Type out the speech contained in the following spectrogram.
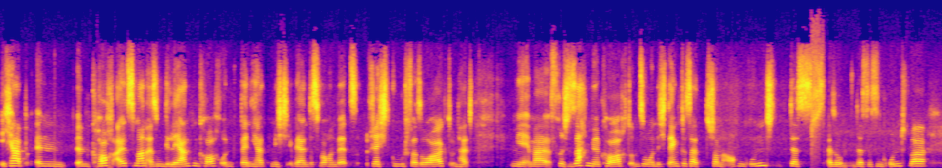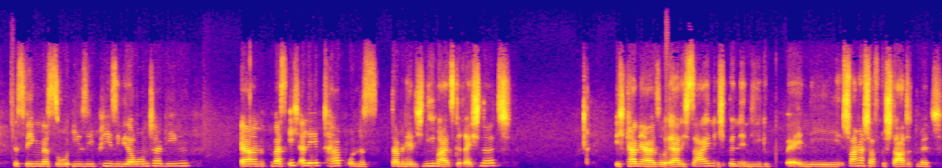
ich habe einen, einen, Koch als Mann, also einen gelernten Koch. Und Benny hat mich während des Wochenbetts recht gut versorgt und hat mir immer frische Sachen gekocht und so. Und ich denke, das hat schon auch einen Grund, dass, also, dass das ein Grund war, weswegen das so easy peasy wieder runterging. Ähm, was ich erlebt habe, und das, damit hätte ich niemals gerechnet, ich kann ja so ehrlich sein, ich bin in die, äh, in die Schwangerschaft gestartet mit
